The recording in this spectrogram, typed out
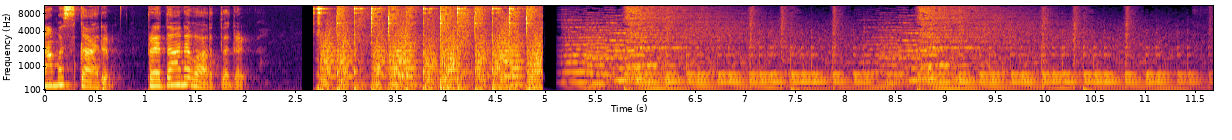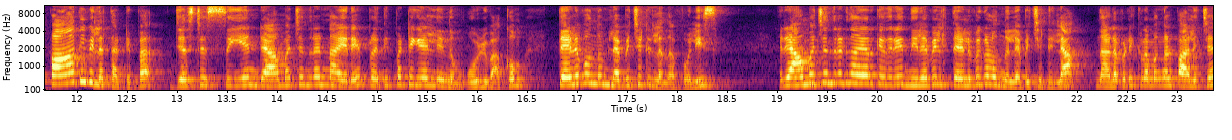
നമസ്കാരം. പ്രധാന വാർത്തകൾ. പാതിവില തട്ടിപ്പ് ജസ്റ്റിസ് സി എൻ രാമചന്ദ്രൻ നായരെ പ്രതിപട്ടികയിൽ നിന്നും ഒഴിവാക്കും. തെളിവൊന്നും ലഭിച്ചിട്ടില്ലെന്ന് പോലീസ്. രാമചന്ദ്രൻ നായർക്കെതിരെ നിലവിൽ തെളിവുകളൊന്നും ലഭിച്ചിട്ടില്ല. നടപടിക്രമങ്ങൾ പാലിച്ച്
